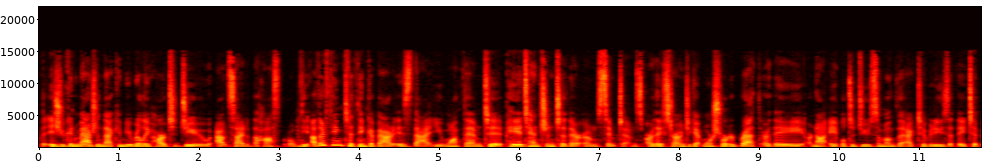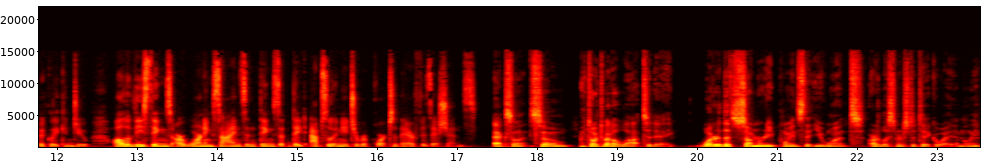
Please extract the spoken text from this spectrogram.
But as you can imagine, that can be really hard to do outside of the hospital. The other thing to think about is that you want them to pay attention to their own symptoms. Are they starting to get more short of breath? Are they not able to do some of the activities that they typically can do? All of these things are warning signs and things that they absolutely need to report to their physicians. Excellent. So we've talked about a lot today. What are the summary points that you want our listeners to take away, Emily?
